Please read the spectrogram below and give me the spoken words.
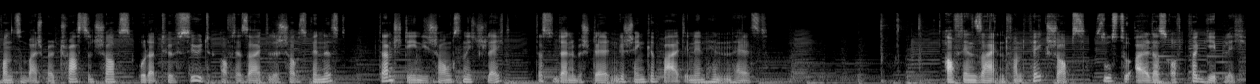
von zum Beispiel Trusted Shops oder TÜV Süd auf der Seite des Shops findest, dann stehen die Chancen nicht schlecht, dass du deine bestellten Geschenke bald in den Händen hältst. Auf den Seiten von Fake-Shops suchst du all das oft vergeblich.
